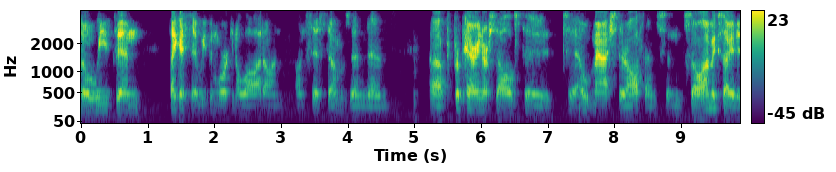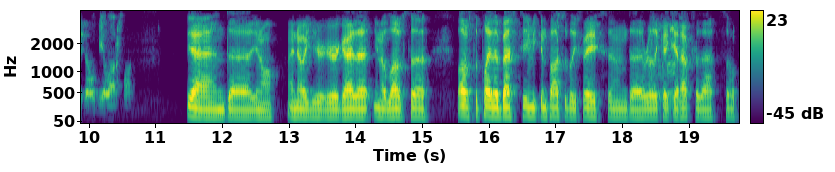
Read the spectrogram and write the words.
so we've been, like I said, we've been working a lot on on systems and. and uh, preparing ourselves to to outmatch their offense, and so I'm excited. It'll be a lot of fun. Yeah, and uh, you know, I know you're you're a guy that you know loves to loves to play the best team you can possibly face, and uh, really mm-hmm. could get up for that. So,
